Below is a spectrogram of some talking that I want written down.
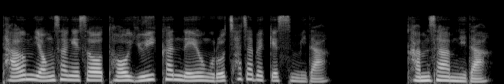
다음 영상에서 더 유익한 내용으로 찾아뵙겠습니다. 감사합니다.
